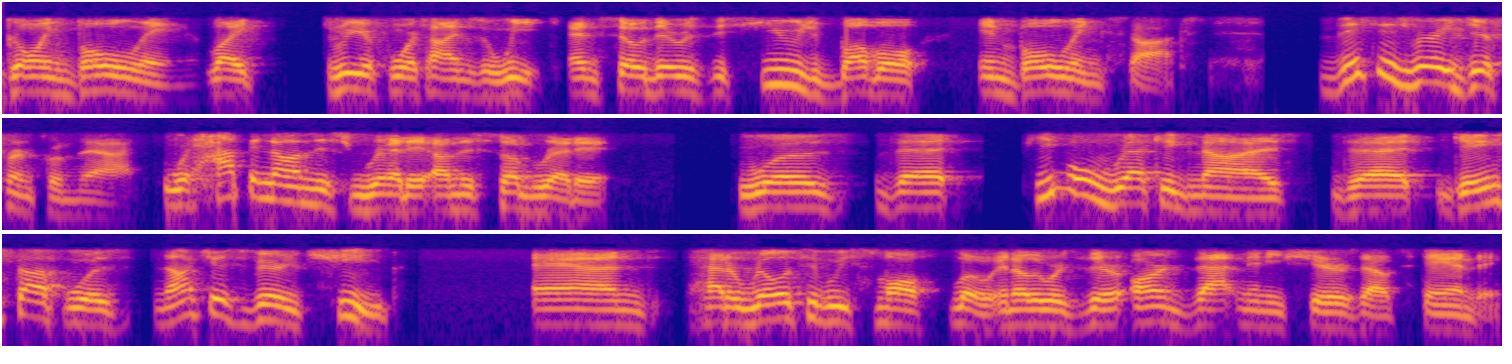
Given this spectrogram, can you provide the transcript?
going bowling like three or four times a week. And so there was this huge bubble in bowling stocks. This is very different from that. What happened on this Reddit, on this subreddit, was that people recognized that GameStop was not just very cheap and had a relatively small float. In other words, there aren't that many shares outstanding.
